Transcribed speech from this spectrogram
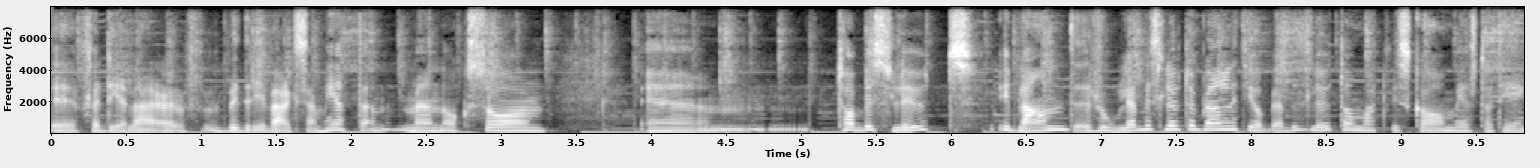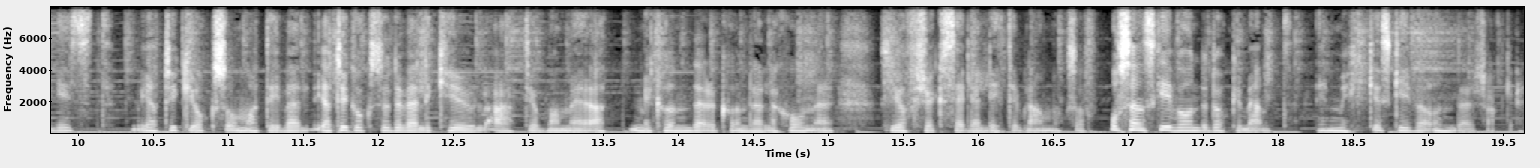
eh, fördela, bedriva verksamheten, men också eh, ta beslut, ibland roliga beslut, ibland lite jobbiga beslut om vart vi ska mer strategiskt. Jag tycker också, om att det är väldigt, jag tycker också det är väldigt kul att jobba med, med kunder och kundrelationer. Så jag försöker sälja lite ibland också. Och sen skriva under dokument. Det är mycket skriva under saker.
